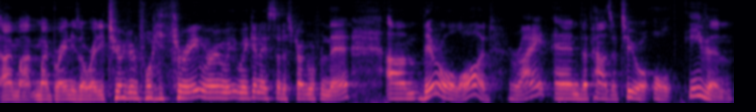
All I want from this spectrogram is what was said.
I, my, my, brain is already 243. We're, we're going to sort of struggle from there. Um, they're all odd, right? And the powers of two are all even.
